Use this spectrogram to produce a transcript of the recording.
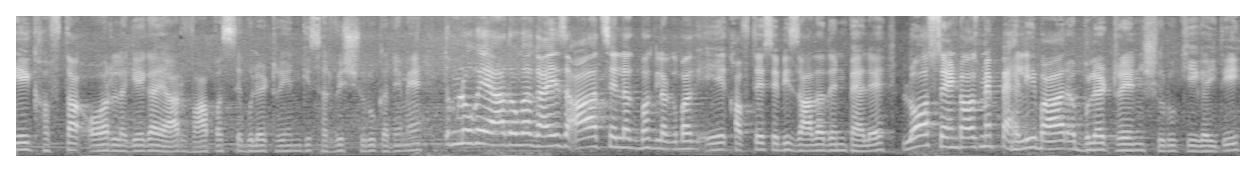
एक हफ़्ता और लगेगा यार वापस से बुलेट ट्रेन की सर्विस शुरू करने में। तुम लोगों को याद होगा गाइज़ आज से लगभग लगभग एक हफ़्ते से भी ज़्यादा दिन पहले लॉस सेंटोस में पहली बार बुलेट ट्रेन शुरू की गई थी।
